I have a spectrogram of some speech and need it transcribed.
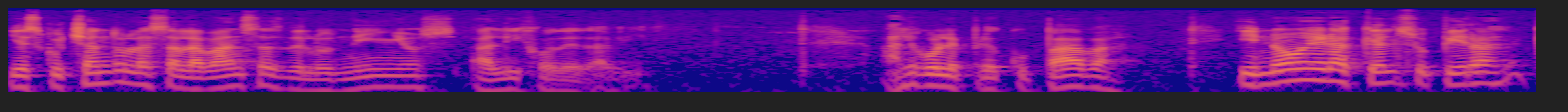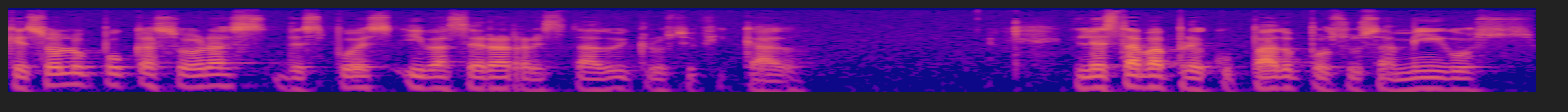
y escuchando las alabanzas de los niños al Hijo de David. Algo le preocupaba, y no era que él supiera que solo pocas horas después iba a ser arrestado y crucificado. Él estaba preocupado por sus amigos,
